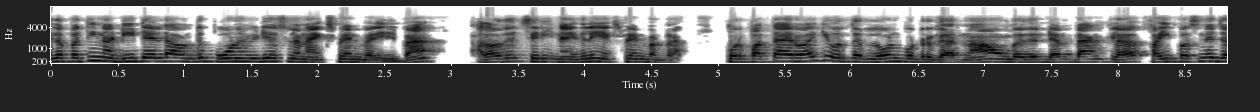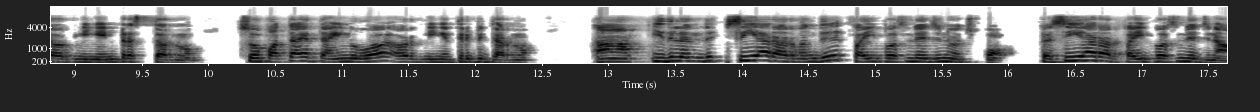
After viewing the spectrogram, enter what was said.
இதை பத்தி நான் டீட்டெயில்டா வந்து போன வீடியோஸ்ல நான் எக்ஸ்பிளைன் பண்ணியிருப்பேன். அதாவது சரி நான் இதுலயும் எக்ஸ்பிளைன் பண்றேன். ஒரு பத்தாயிரம் ரூபாய்க்கு ஒருத்தர் லோன் போட்டிருக்காருன்னா உங்க பேங்க்ல ஃபைவ் பர்சன்டேஜ் அவருக்கு நீங்க இன்ட்ரெஸ்ட் தரணும். ஸோ பத்தாயிரத்தி ஐநூறுரூவா அவருக்கு நீங்கள் திருப்பி தரணும். இதுலேருந்து இதுல இருந்து சிஆர்ஆர் வந்து ஃபைவ் பர்சன்டேஜ்னு வச்சுப்போம். இப்போ சிஆர்ஆர் ஃபைவ் பர்சன்டேஜ்னா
